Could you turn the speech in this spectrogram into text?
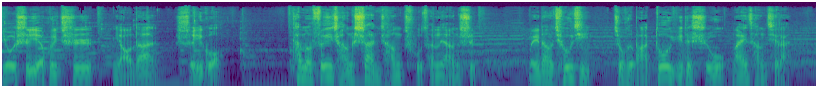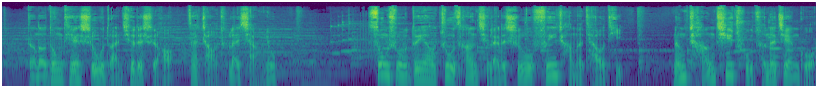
有时也会吃鸟蛋、水果。它们非常擅长储存粮食，每到秋季就会把多余的食物埋藏起来，等到冬天食物短缺的时候再找出来享用。松鼠对要贮藏起来的食物非常的挑剔，能长期储存的坚果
